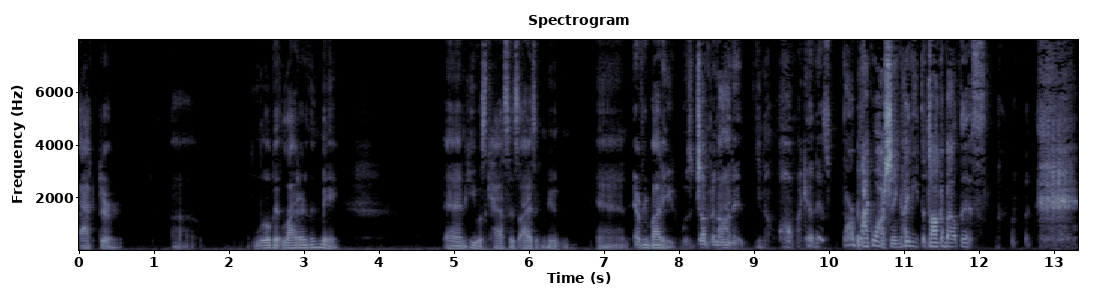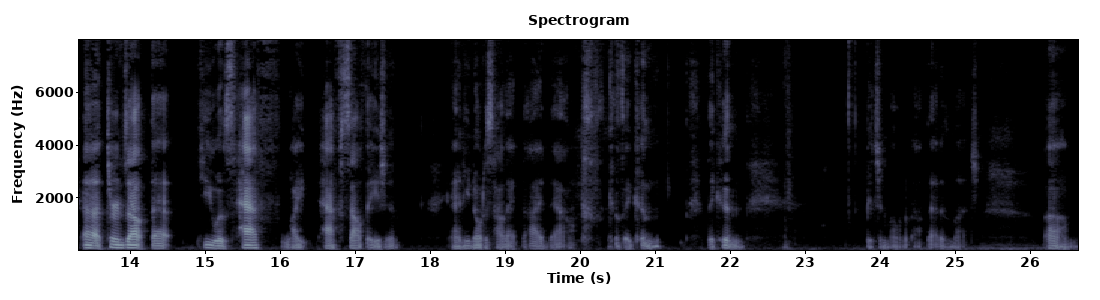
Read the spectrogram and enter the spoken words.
actor uh, a little bit lighter than me and he was cast as Isaac Newton. And everybody was jumping on it. You know, oh my goodness, more blackwashing. I need to talk about this. uh, turns out that he was half white, half South Asian, and you notice how that died down because they couldn't, they couldn't bitch and moan about that as much. Um,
